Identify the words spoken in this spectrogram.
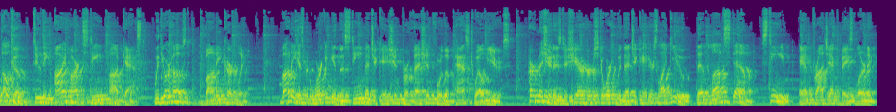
Welcome to the iHeart STEAM podcast with your host, Bonnie Kirkley. Bonnie has been working in the STEAM education profession for the past 12 years. Her mission is to share her story with educators like you that love STEM, STEAM, and project based learning.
